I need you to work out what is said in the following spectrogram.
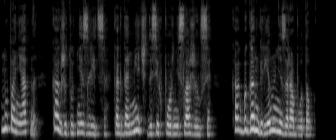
Ну, понятно, как же тут не злиться, когда меч до сих пор не сложился, как бы гангрену не заработал.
